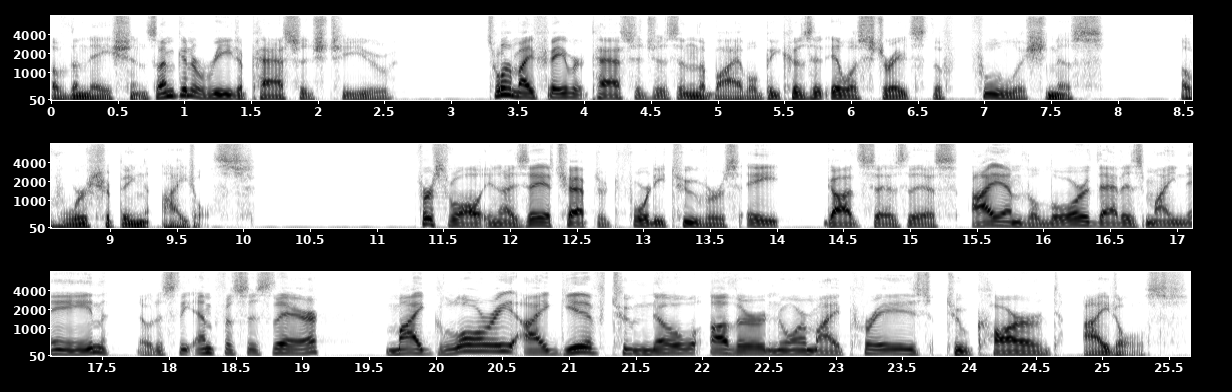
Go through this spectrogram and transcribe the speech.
of the nations. I'm going to read a passage to you. It's one of my favorite passages in the Bible because it illustrates the foolishness of worshiping idols. First of all, in Isaiah chapter 42, verse 8, God says this I am the Lord, that is my name. Notice the emphasis there. My glory I give to no other, nor my praise to carved idols.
